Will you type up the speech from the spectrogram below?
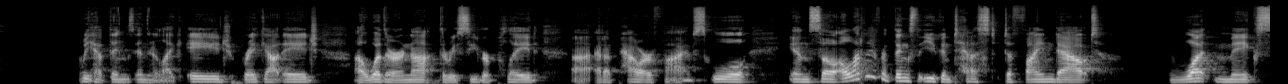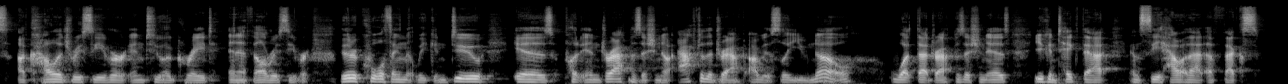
we have things in there like age, breakout age, uh, whether or not the receiver played uh, at a Power Five school. And so, a lot of different things that you can test to find out what makes a college receiver into a great NFL receiver. The other cool thing that we can do is put in draft position. Now, after the draft, obviously, you know what that draft position is. You can take that and see how that affects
